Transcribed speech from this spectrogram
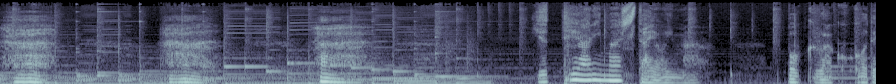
はあ。はあ。はあ。ましたよ今僕はここで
